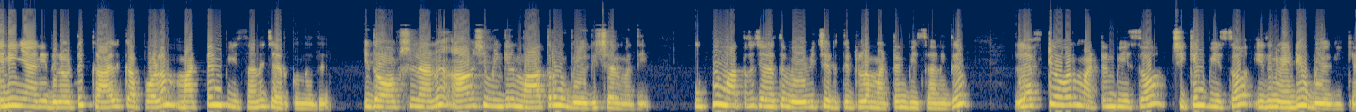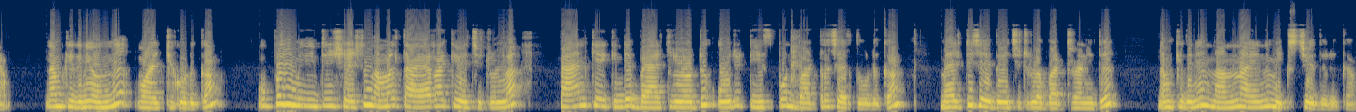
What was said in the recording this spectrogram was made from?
ഇനി ഞാൻ ഇതിലോട്ട് കാൽ കപ്പോളം മട്ടൺ പീസാണ് ചേർക്കുന്നത്. ഇത് ഓപ്ഷനിലാണ് ആവശ്യമെങ്കിൽ മാത്രം ഉപയോഗിച്ചാൽ മതി. ഉപ്പ് മാത്രം ചേർത്ത് വേവിച്ചെടുത്തിട്ടുള്ള മട്ടൺ പീസാണിത് ലെഫ്റ്റ് ഓവർ മട്ടൺ പീസോ ചിക്കൻ പീസോ ഇതിനു വേണ്ടി ഉപയോഗിക്കാം. നമുക്കിതിനെ ഒന്ന് വഴറ്റി കൊടുക്കാം. മുപ്പത് മിനിറ്റിന് ശേഷം നമ്മൾ തയ്യാറാക്കി വെച്ചിട്ടുള്ള പാൻ കേക്കിന്റെ ബാറ്ററിലോട്ട് ഒരു ടീസ്പൂൺ ബട്ടർ ചേർത്ത് കൊടുക്കാം. മെൽറ്റ് ചെയ്ത് വെച്ചിട്ടുള്ള ബട്ടറാണിത് നമുക്കിതിനെ നന്നായി ഒന്ന് മിക്സ് ചെയ്തെടുക്കാം.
